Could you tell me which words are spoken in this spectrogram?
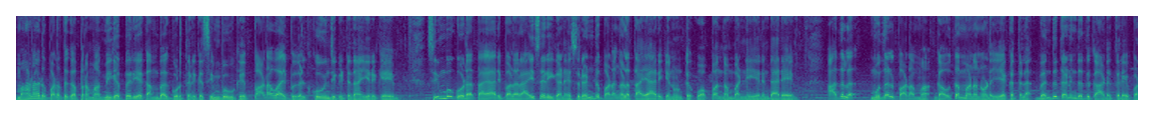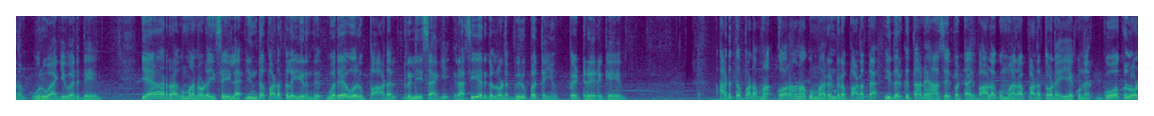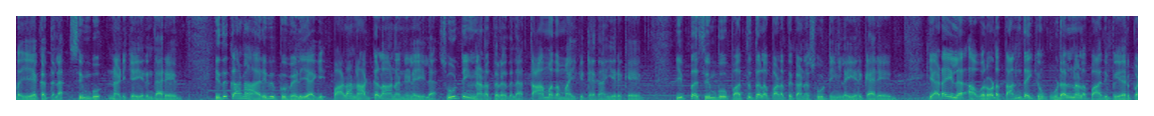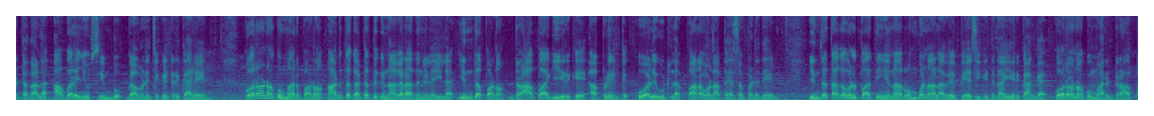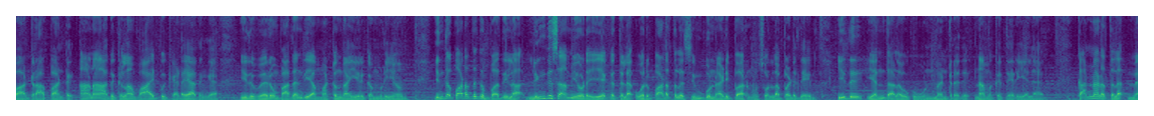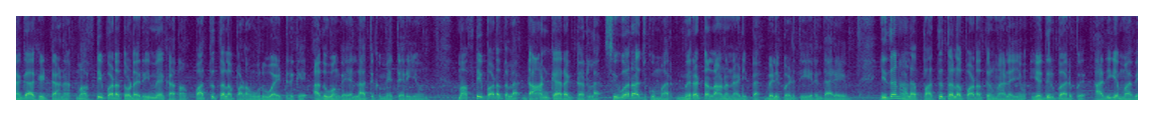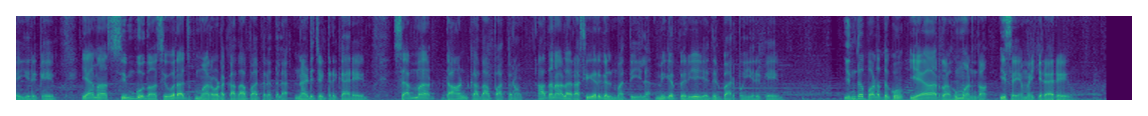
மாநாடு படத்துக்கு அப்புறமா மிகப்பெரிய கம்பேக் கொடுத்துருக்க சிம்புவுக்கு பட வாய்ப்புகள் குவிஞ்சுக்கிட்டு தான் இருக்கு. சிம்பு கூட தயாரிப்பாளர் ஐசரி கணேஷ் ரெண்டு படங்களை தயாரிக்கணும்ட்டு ஒப்பந்தம் பண்ணி இருந்தார் அதில் முதல் படமாக கௌதம் மேனனோட இயக்கத்தில் வெந்து தணிந்தது காடு திரைப்படம் உருவாகி வருது. ஏஆர் ரகுமானோட இசையில் இந்த படத்தில் இருந்து ஒரே ஒரு பாடல் ரிலீஸ் ஆகி ரசிகர்களோட விருப்பத்தையும் பெற்றிருக்கு. அடுத்த படமாக கொரோனா குமார்ன்ற படத்தை. இதற்கு தானே ஆசைப்பட்டாய் பாலகுமாரா படத்தோட இயக்குனர். கோகுலோட இயக்கத்தில் சிம்பு நடிக்க இருந்தார். இதுக்கான அறிவிப்பு வெளியாகி பல நாட்கள் ஆன நிலையில் ஷூட்டிங் நடத்துறதுல தாமதம் ஆகிக்கிட்டே தான் இருக்கு. இப்போ சிம்பு பத்து தலை படத்துக்கான ஷூட்டிங்கில் இருக்காரு. இடையில அவரோட தந்தைக்கும் உடல்நல பாதிப்பு ஏற்பட்டதால் அவரையும் சிம்பு கவனிச்சுக்கிட்டு இருக்காரு. கொரோனா குமார் படம் அடுத்த கட்டத்துக்கு நகராத நிலையில் இந்த படம் டிராப் ஆகி இருக்கு அப்படின்ட்டு கோலிவுட்டில் பரவலாக பேசப்படுது. இந்த தகவல் பார்த்தீங்கன்னா ரொம்ப நாளாகவே பேசிக்கிட்டு தான் இருக்காங்க. கொரோனா குமார் ட்ராப்பா ட்ராப்பான்ட்டு. ஆனால் அதுக்கெல்லாம் வாய்ப்பு கிடையாதுங்க. இது வெறும் வதந்தியாக மட்டும்தான் இருக்க முடியும். இந்த படத்துக்கு பதிலாக லிங்குசாமியோட இயக்கத்தில் ஒரு படத்தில் சிம்பு நடிப்பார்னு சொல்லப்படுது. இது எந்த அளவுக்கு உண்மைன்றது நமக்கு தெரியலை. கன்னடத்தில் மெகா ஹிட்டான மஃப்டி படத்தோட ரீமேக்காக தான் பத்து தலை படம் உருவாயிட்டு இருக்கு அது உங்கள் எல்லாத்துக்குமே தெரியும். மஃப்டி படத்தில் டான் கேரக்டரில் சிவராஜ்குமார் மிரட்டலான நடிப்பை வெளிப்படுத்தி இருந்தார். இதனால் பத்து தலை படத்து மேலேயும் எதிர்பார்ப்பு அதிகமாகவே இருக்குது ஏன்னா சிம்பு தான் சிவராஜ்குமாரோட கதாபாத்திரத்தில் நடிச்சிட்ருக்காரு. செம்ம டான் கதாபாத்திரம். அதனால் ரசிகர்கள் மத்தியில் மிகப்பெரிய எதிர்பார்ப்பும் இருக்குது இந்த படத்துக்கும் ஏஆர் ரஹ்மான் தான் இசையமைக்கிறாரு.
